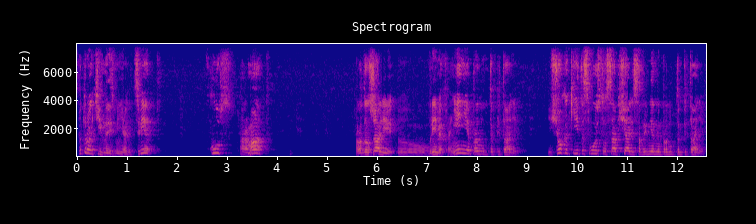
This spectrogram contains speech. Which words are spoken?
которые активно изменяли цвет, вкус, аромат, продолжали э, время хранения продуктов питания, еще какие-то свойства сообщали современным продуктам питания.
